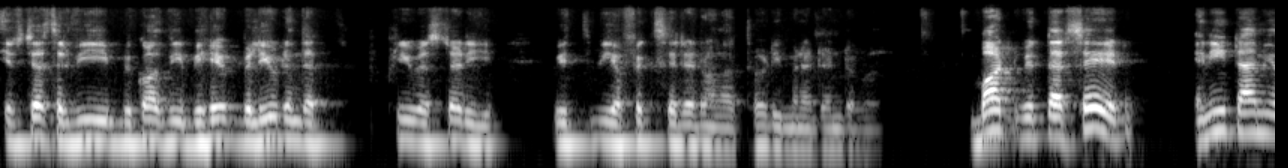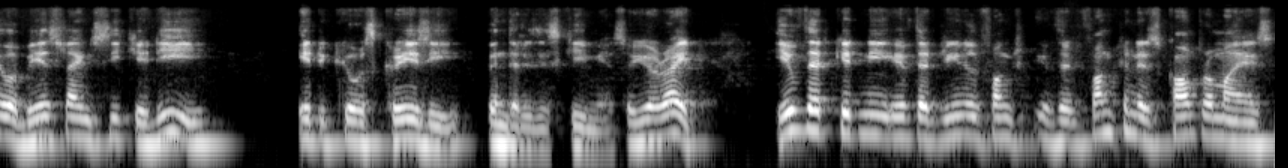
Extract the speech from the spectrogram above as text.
it's just that we, because we behave, believed in that previous study, we, we are fixated on a 30 minute interval. But with that said, anytime you have a baseline CKD, it goes crazy when there is ischemia. So you're right. If that kidney, if that renal function, if that function is compromised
